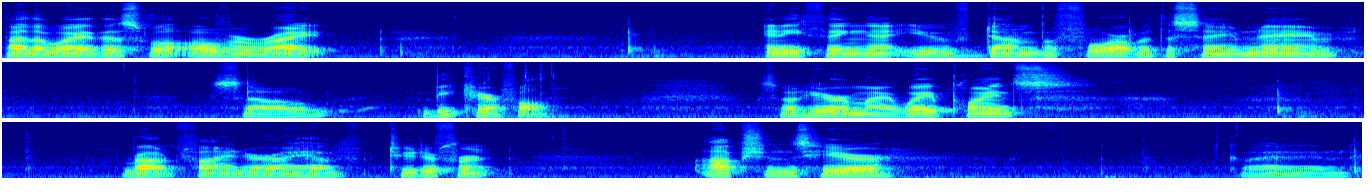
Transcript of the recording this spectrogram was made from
By the way, this will overwrite anything that you've done before with the same name. So be careful. So here are my waypoints. Route Finder, I have two different options here. Go ahead and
